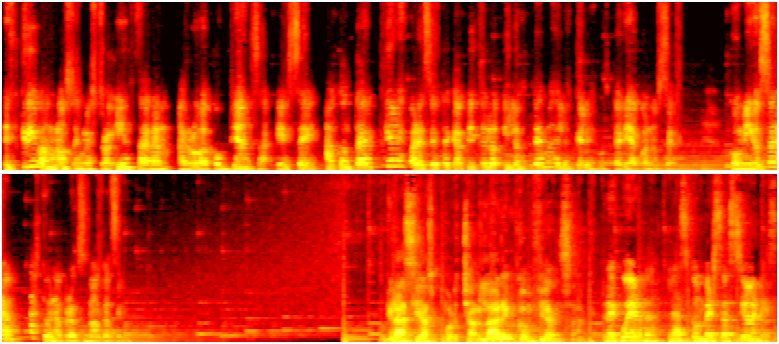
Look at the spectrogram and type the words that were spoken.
Escríbanos en nuestro Instagram, arroba confianza S, a contar qué les pareció este capítulo y los temas de los que les gustaría conocer. Conmigo será hasta una próxima ocasión. Gracias por charlar en confianza. Recuerda, las conversaciones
